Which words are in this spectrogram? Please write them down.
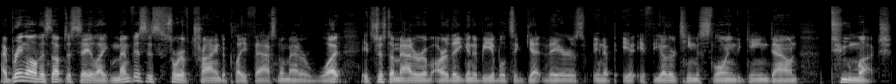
I bring all this up to say like Memphis is sort of trying to play fast no matter what. It's just a matter of are they going to be able to get theirs in a, if the other team is slowing the game down too much.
